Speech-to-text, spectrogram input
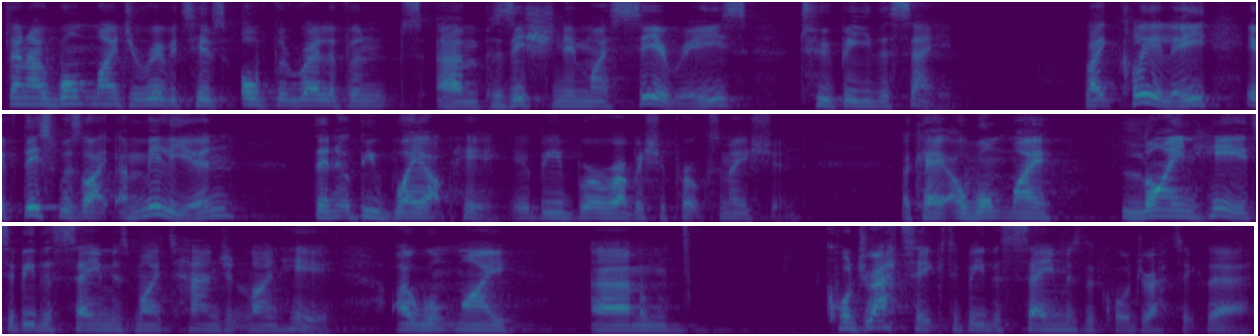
then I want my derivatives of the relevant um, position in my series to be the same. Like clearly, if this was like a million, then it would be way up here. It would be a rubbish approximation. Okay, I want my line here to be the same as my tangent line here. I want my um, quadratic to be the same as the quadratic there.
